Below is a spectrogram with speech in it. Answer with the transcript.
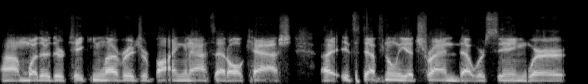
um, whether they're taking leverage or buying an asset all cash. Uh, it's definitely a trend that we're seeing where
